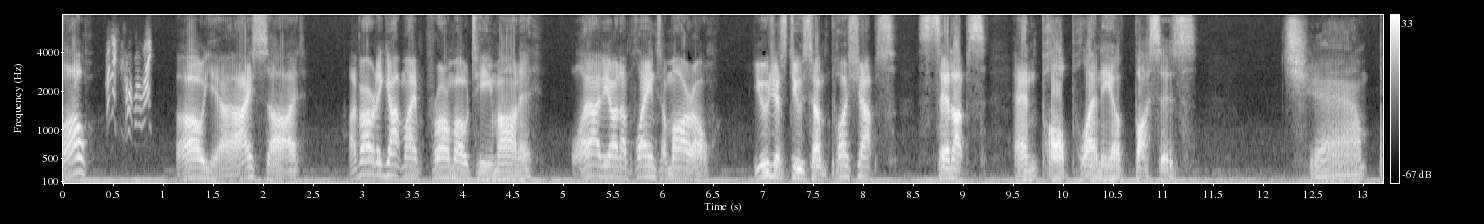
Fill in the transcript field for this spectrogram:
Hello? Oh, yeah, I saw it. I've already got my promo team on it. We'll have you on a plane tomorrow. You just do some push ups, sit ups, and pull plenty of buses. Champ.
